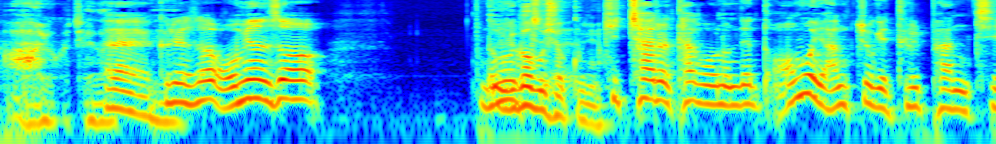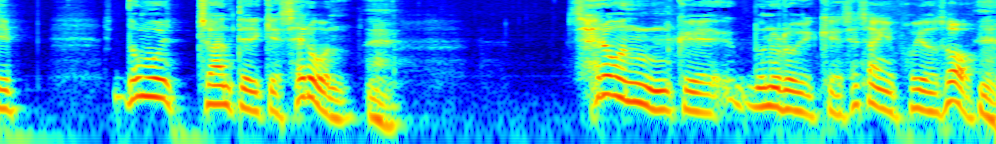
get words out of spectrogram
아이고 제가 네, 그래서 오면서 또 읽어보셨군요. 기차를 타고 오는데 너무 양쪽에 들판 집 너무 저한테 이렇게 새로운 네. 새로운 그 눈으로 이렇게 세상이 보여서 예.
